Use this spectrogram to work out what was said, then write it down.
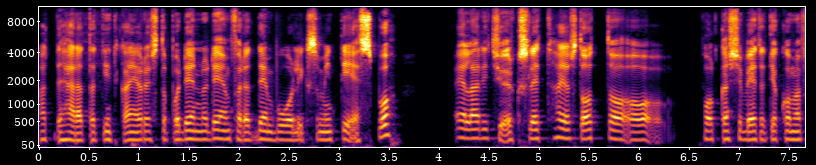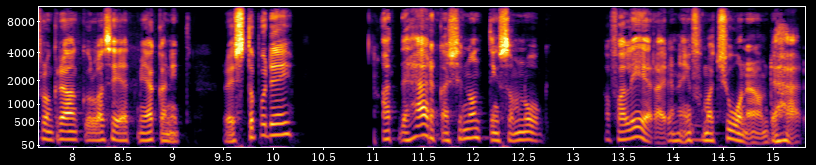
att det här att, att inte kan jag rösta på den och den för att den bor liksom inte i Esbo eller i Kyrkslätt har jag stått och, och folk kanske vet att jag kommer från Grankulla och säger att men jag kan inte rösta på dig. Att det här är kanske någonting som nog har fallerat i den här informationen om det här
